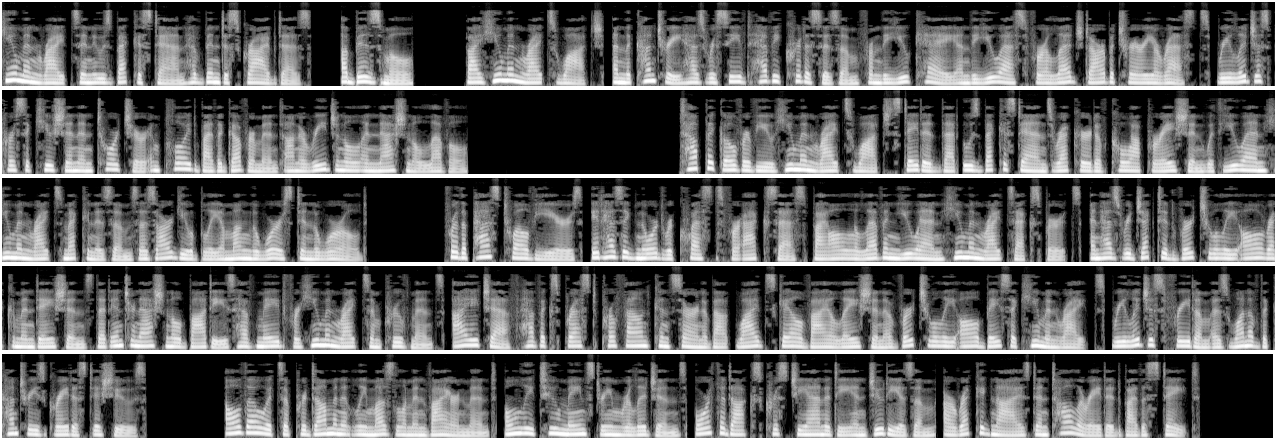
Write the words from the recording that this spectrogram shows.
Human rights in Uzbekistan have been described as abysmal by Human Rights Watch, and the country has received heavy criticism from the UK and the US for alleged arbitrary arrests, religious persecution and torture employed by the government on a regional and national level. Topic overview Human Rights Watch stated that Uzbekistan's record of cooperation with UN human rights mechanisms is arguably among the worst in the world. For the past 12 years, it has ignored requests for access by all 11 UN human rights experts, and has rejected virtually all recommendations that international bodies have made for human rights improvements. IHF have expressed profound concern about wide-scale violation of virtually all basic human rights. Religious freedom is one of the country's greatest issues. Although it's a predominantly Muslim environment, only two mainstream religions, Orthodox Christianity and Judaism, are recognized and tolerated by the state.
